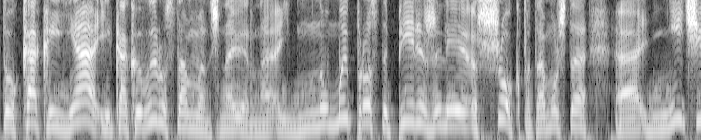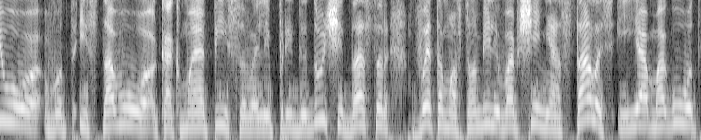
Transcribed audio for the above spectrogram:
то как и я, и как и вы, Рустам Иванович, наверное, ну, мы просто пережили шок, потому что э, ничего вот из того, как мы описывали предыдущий Дастер, в этом автомобиле вообще не осталось, и я могу вот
